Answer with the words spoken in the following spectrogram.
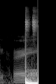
music, right?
